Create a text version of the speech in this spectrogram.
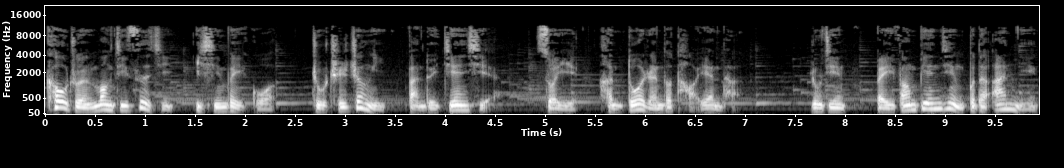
寇准忘记自己一心为国，主持正义，反对奸邪，所以很多人都讨厌他。如今北方边境不得安宁，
